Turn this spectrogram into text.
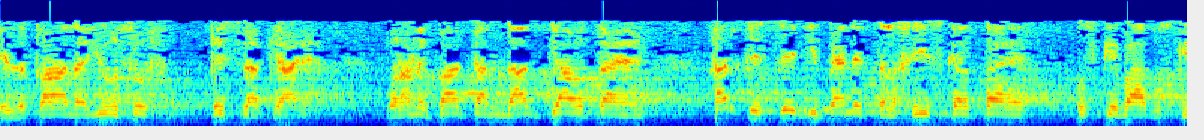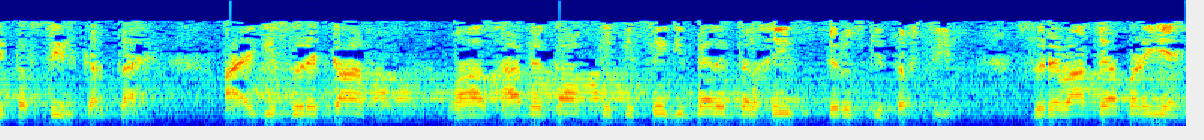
اذ قال یوسف، قصہ کیا ہے؟ قرآن پاک کا انداز کیا ہوتا ہے؟ ہر قصے کی پہلے تلخیص کرتا ہے، اس کے بعد اس کی تفصیل کرتا ہے۔ آئے گی سورہ کاف، وہاں اصحاب کاف کے قصے کی پہلے تلخیص، پھر اس کی تفصیل۔ سورہ واقعہ پڑھیے۔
